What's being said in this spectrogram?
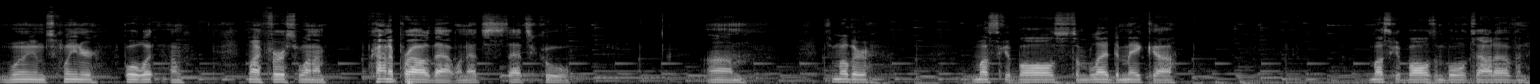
Williams cleaner bullet. Um, my first one. I'm kind of proud of that one. That's that's cool. Um, some other musket balls, some lead to make uh, musket balls and bullets out of, and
